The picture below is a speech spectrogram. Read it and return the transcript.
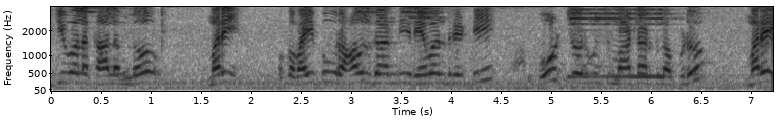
ఇటీవల కాలంలో మరి ఒకవైపు రాహుల్ గాంధీ రేవంత్ రెడ్డి ఓట్ చోరు గురించి మాట్లాడుతున్నప్పుడు మరి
